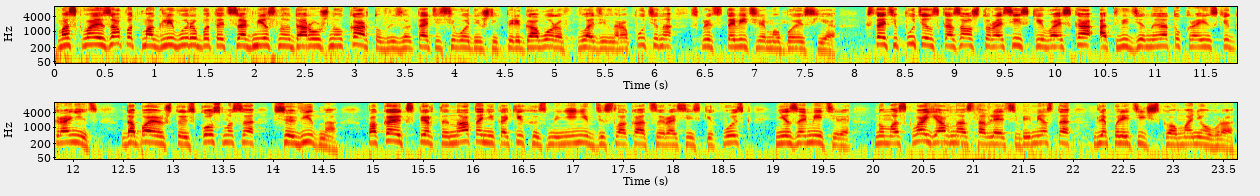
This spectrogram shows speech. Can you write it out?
Москва и Запад могли выработать совместную дорожную карту в результате сегодняшних переговоров Владимира Путина с представителем ОБСЕ. Кстати, Путин сказал, что российские войска отведены от украинских границ, добавив, что из космоса все видно. Пока эксперты НАТО никаких изменений в дислокации российских войск не заметили, но Москва явно оставляет себе место для политического маневра.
